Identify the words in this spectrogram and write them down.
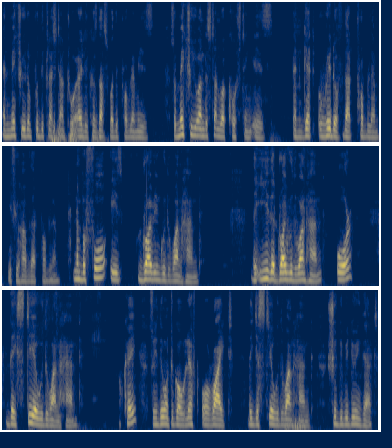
and make sure you don't put the clutch down too early because that's what the problem is. So make sure you understand what coasting is and get rid of that problem if you have that problem. Number four is driving with one hand. They either drive with one hand or they steer with one hand. Okay, so you don't want to go left or right, they just steer with one hand. Should you be doing that?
